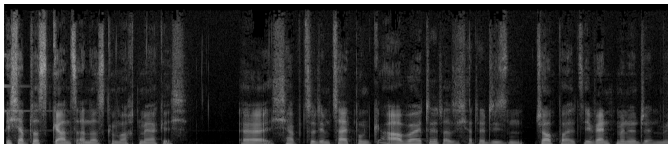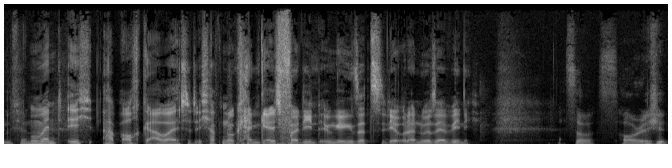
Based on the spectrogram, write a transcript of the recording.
Ich habe das ganz anders gemacht, merke ich. Äh, ich habe zu dem Zeitpunkt gearbeitet, also ich hatte diesen Job als Eventmanager in München. Moment, ich habe auch gearbeitet. Ich habe nur kein Geld verdient im Gegensatz zu dir oder nur sehr wenig. So, sorry.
